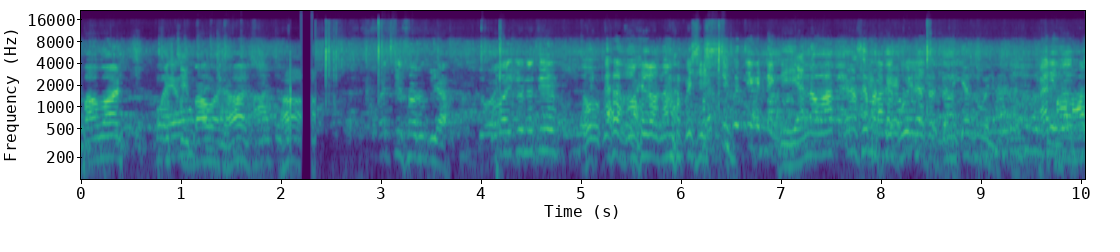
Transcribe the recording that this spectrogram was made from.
બાવન પચીસ બાવન હા પચીસો રૂપિયા. જોવાઈ ગયું નથી? પેલા જોઈ લો તમે પછી એનો વાક કરશે મારે જોઈ લેતો તને ક્યાં જોઈ રૂપિયા.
